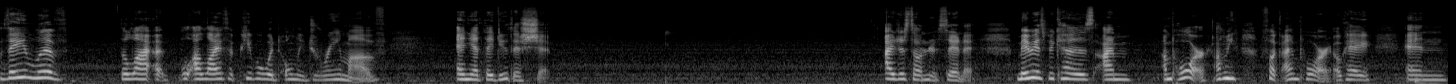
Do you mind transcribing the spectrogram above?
they live the li- a life that people would only dream of, and yet they do this shit. I just don't understand it. Maybe it's because I'm I'm poor. I mean, fuck, I'm poor, okay? And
